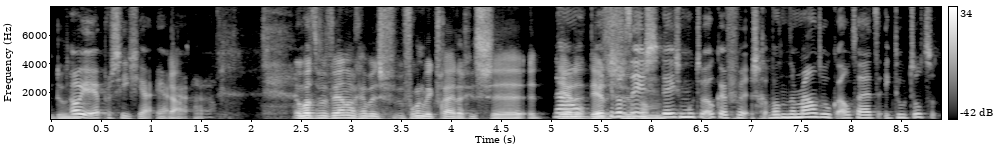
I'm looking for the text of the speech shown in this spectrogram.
doen. Oh ja, precies. Ja, ja. En wat we verder nog hebben is... Volgende week vrijdag is het Nou, derde, derde weet je wat van... Deze moeten we ook even... Want normaal doe ik altijd... Ik doe tot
